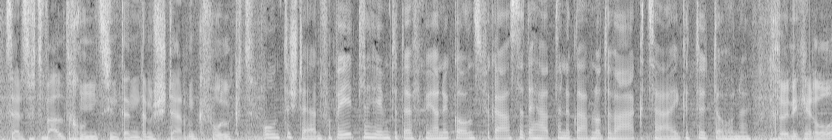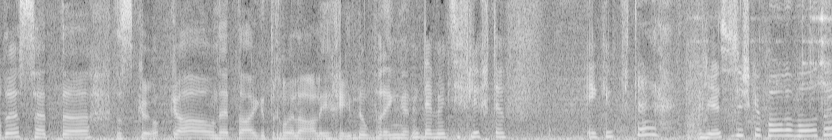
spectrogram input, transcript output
Als er auf die Welt kommt, sind dann dem Stern gefolgt. Und der Stern von Bethlehem, den dürfen wir ja nicht ganz vergessen, der hat dann, glaube ich, noch den Weg gezeigt dort hinten. König Herodes hat äh, das gehört und hat eigentlich alle Kinder umbringen. Und dann müssen sie flüchten auf Ägypten. Jesus ist geboren worden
